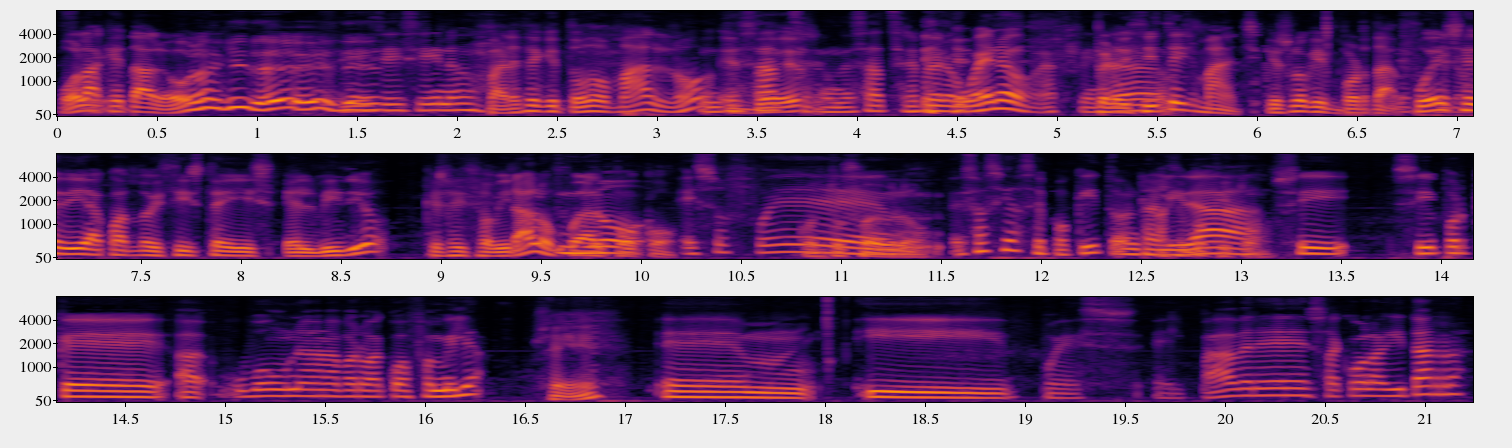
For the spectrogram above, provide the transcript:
hola, ¿qué tal? Hola, ¿qué tal? Sí, sí, sí, no. Parece que todo mal, ¿no? Un Entonces- desastre, un desastre. Pero bueno, al final. pero hicisteis match, que es lo que importa. ¿Fue ese día cuando hicisteis el vídeo que se hizo viral o fue al no, poco? Eso fue. con tu suegro? Eso sí hace poquito, en Hace realidad. poquito. Sí, sí, porque ah, hubo una barbacoa familiar. Sí. Em, y pues el padre sacó la guitarra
